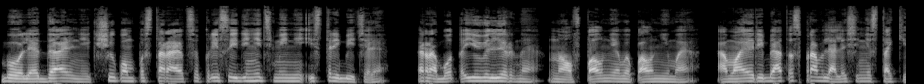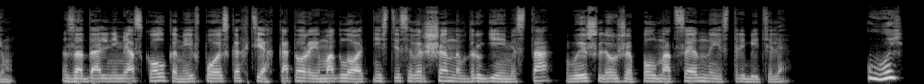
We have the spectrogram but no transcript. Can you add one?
Более дальние к щупам постараются присоединить мини-истребители. Работа ювелирная, но вполне выполнимая. А мои ребята справлялись и не с таким. За дальними осколками и в поисках тех, которые могло отнести совершенно в другие места, вышли уже полноценные истребители. «Ой,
